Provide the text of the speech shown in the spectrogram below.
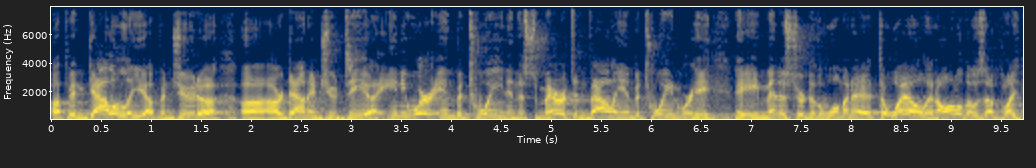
up in Galilee, up in Judah, uh, or down in Judea, anywhere in between, in the Samaritan Valley in between, where he, he ministered to the woman at the well and all of those other places.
